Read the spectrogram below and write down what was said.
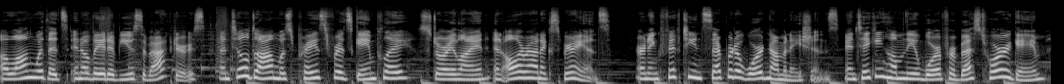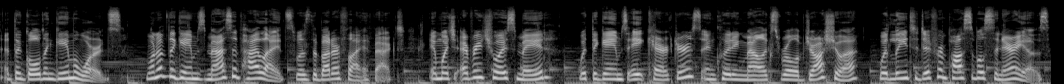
Along with its innovative use of actors, Until Dawn was praised for its gameplay, storyline, and all around experience, earning 15 separate award nominations and taking home the award for Best Horror Game at the Golden Game Awards. One of the game's massive highlights was the butterfly effect, in which every choice made, with the game's eight characters, including Malek's role of Joshua, would lead to different possible scenarios,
